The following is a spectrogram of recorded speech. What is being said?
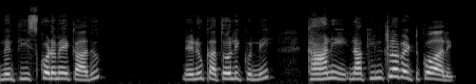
నేను తీసుకోవడమే కాదు. నేను కథోలికుని కానీ నాకు ఇంట్లో పెట్టుకోవాలి.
